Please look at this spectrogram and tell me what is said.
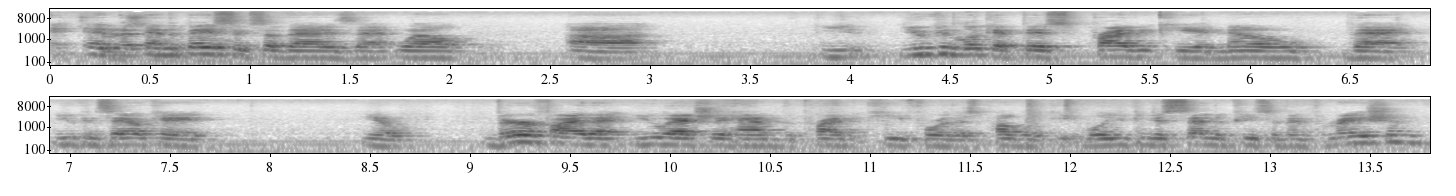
it's and, very the, and the basics of that is that well, uh, you you can look at this private key and know that you can say okay, you know, verify that you actually have the private key for this public key. Well, you can just send a piece of information,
